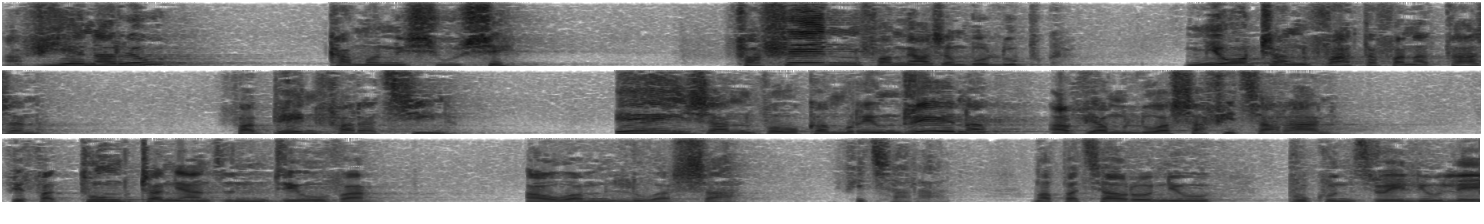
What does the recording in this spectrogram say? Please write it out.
Avia ianareo ka manisy ose, fa feno ny famiazam-boaloboka, mihoatra ny vata fanatazana, fa be ny faratsiana. E izany vahoaka mirendrena avy amin'ny lohasaha fitsarana, f'efa tombotra ny anjon'i Jehovah. ao amin'ny lohasaha fitsarana. Mampatsiaro an'io bokin'i Joely io le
